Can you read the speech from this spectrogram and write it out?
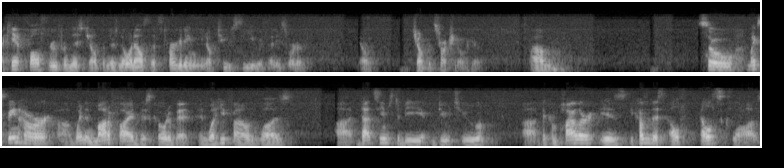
I can't fall through from this jump, and there's no one else that's targeting, you know, 2C with any sort of, you know, jump instruction over here. Um, so Mike Spainhauer uh, went and modified this code a bit, and what he found was Uh, that seems to be due to uh, the compiler is, because of this else clause,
